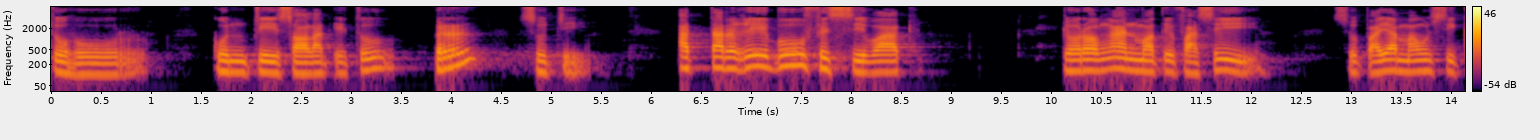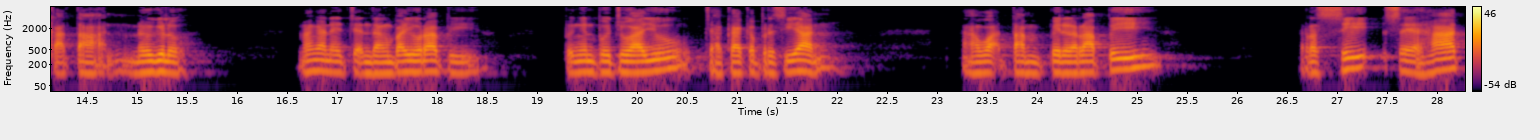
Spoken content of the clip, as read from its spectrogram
tuhur. Kunci salat itu bersuci. At-targhibu fis siwak dorongan motivasi supaya mau sikatan. Gitu loh. Makanya cendang payu rapi. Pengen bojo ayu, jaga kebersihan. Awak tampil rapi, resik, sehat,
